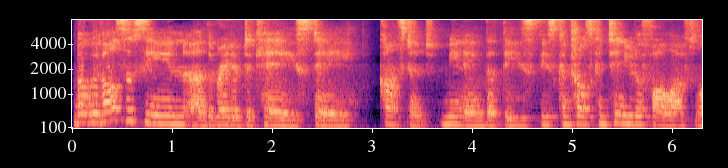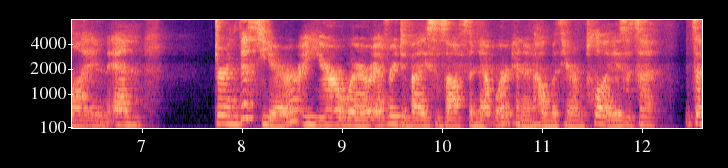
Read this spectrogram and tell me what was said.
but we've also seen uh, the rate of decay stay constant, meaning that these, these controls continue to fall offline. And during this year, a year where every device is off the network and at home with your employees, it's a it's a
